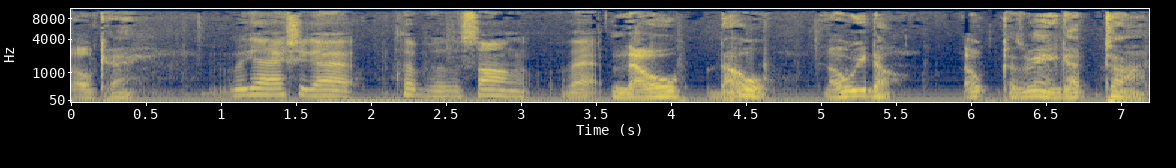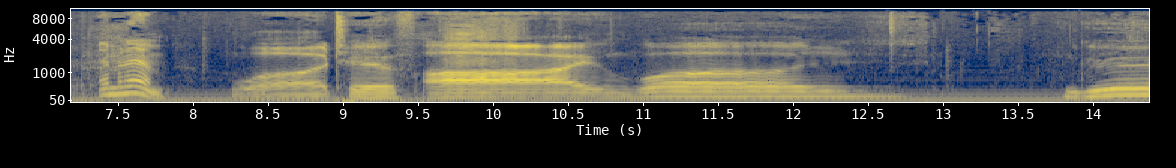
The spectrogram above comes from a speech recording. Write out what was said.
okay, We got actually got a clip of the song of that no, no, no, we don't. Nope, because we ain't got the time. Eminem. What if I was gay?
